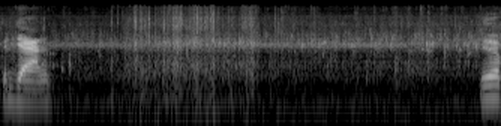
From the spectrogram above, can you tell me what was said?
เป็นยาง เจ็บ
